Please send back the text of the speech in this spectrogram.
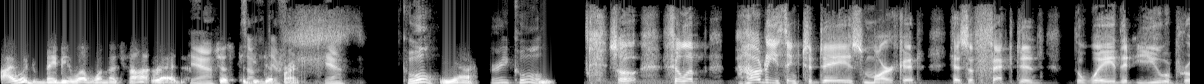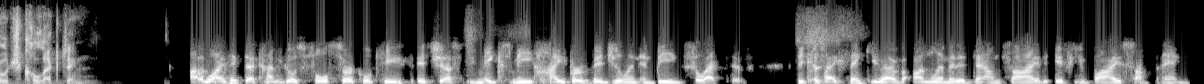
I would maybe love one that's not red. Yeah, just to be different. different. Yeah, cool. Yeah, very cool. So, Philip, how do you think today's market has affected the way that you approach collecting? Uh, well, I think that kind of goes full circle, Keith. It just makes me hyper vigilant in being selective because I think you have unlimited downside if you buy something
